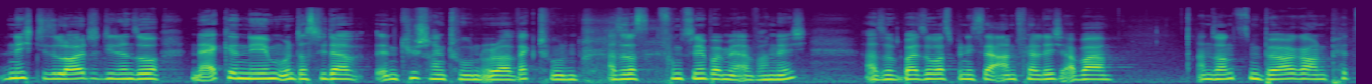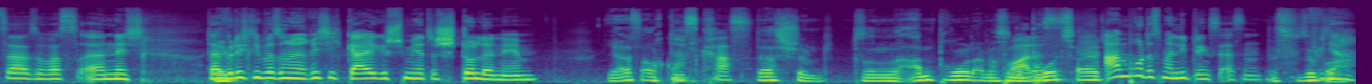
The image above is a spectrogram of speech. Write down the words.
nicht diese Leute, die dann so eine Ecke nehmen und das wieder in den Kühlschrank tun oder wegtun. Also das funktioniert bei mir einfach nicht. Also bei sowas bin ich sehr anfällig, aber ansonsten Burger und Pizza, sowas äh, nicht. Da Ja. würde ich lieber so eine richtig geil geschmierte Stulle nehmen. Ja, das ist auch gut. Das ist krass. Das stimmt. So ein Abendbrot, einfach so Boah, eine Brotzeit. Ist, Abendbrot ist mein Lieblingsessen. Das ist super. Ja,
